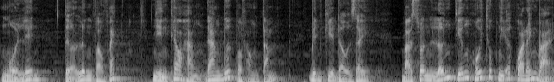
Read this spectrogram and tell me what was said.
Ngồi lên, tựa lưng vào vách. Nhìn theo Hằng đang bước vào phòng tắm Bên kia đầu dây Bà Xuân lớn tiếng hối thúc Nghĩa qua đánh bài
